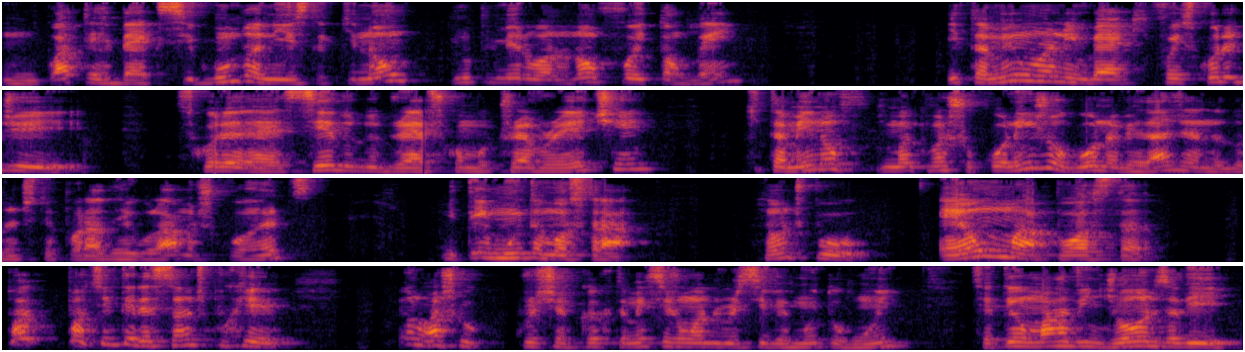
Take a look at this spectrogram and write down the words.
um quarterback segundo anista que não no primeiro ano não foi tão bem, e também um running back que foi escolha de escolha é, cedo do draft como o Trevor Etienne, que também não que machucou, nem jogou, na verdade, né, durante a temporada regular, machucou antes, e tem muito a mostrar. Então, tipo, é uma aposta. Pode, pode ser interessante, porque eu não acho que o Christian Kirk também seja um wide receiver muito ruim. Você tem o Marvin Jones ali,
